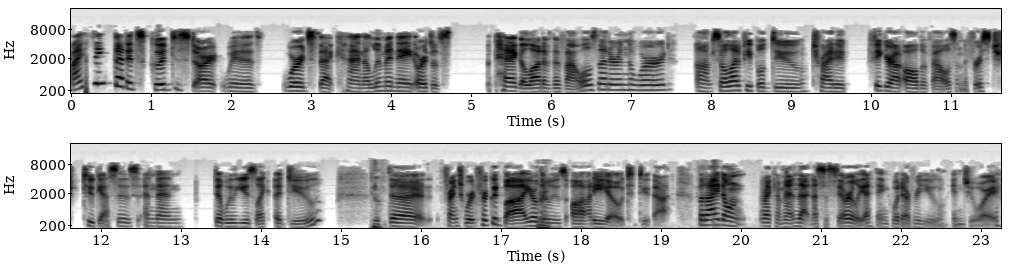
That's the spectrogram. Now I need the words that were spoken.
I think that it's good to start with words that can eliminate or just peg a lot of the vowels that are in the word. Um, so a lot of people do try to figure out all the vowels in the first two guesses, and then they will use like adieu the French word for goodbye, or they'll use audio to do that. But I don't recommend that necessarily. I think whatever you enjoy,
